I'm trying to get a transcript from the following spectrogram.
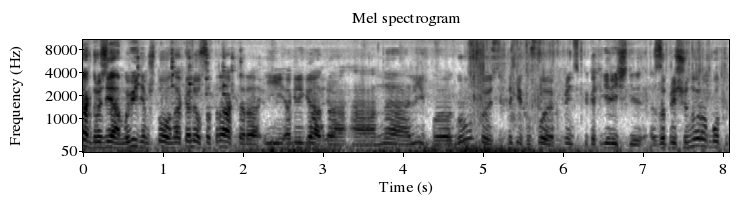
Итак, друзья, мы видим, что на колеса трактора и агрегата а, налип э, грунт, то есть в таких условиях, в принципе, категорически запрещено работать.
